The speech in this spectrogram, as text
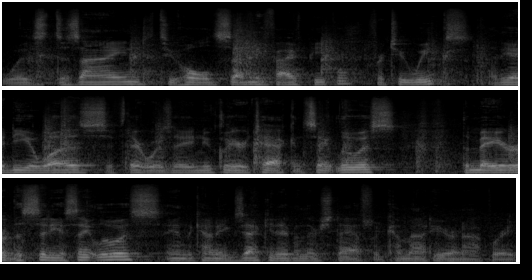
was designed to hold 75 people for two weeks. Uh, the idea was if there was a nuclear attack in St. Louis, the mayor of the city of St. Louis and the county executive and their staffs would come out here and operate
